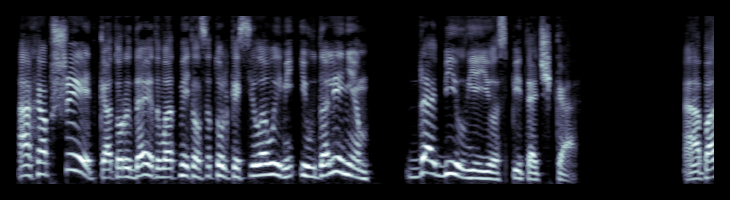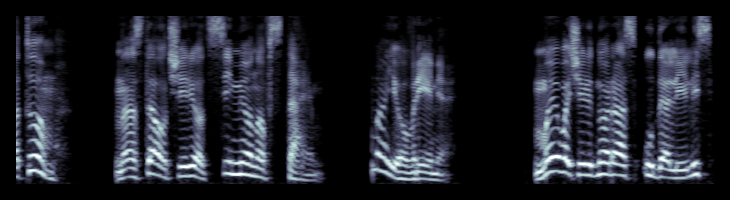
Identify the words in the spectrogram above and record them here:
а Хапшейд, который до этого отметился только силовыми и удалением, добил ее с пятачка. А потом Настал черед Семенов стаем. Мое время. Мы в очередной раз удалились,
